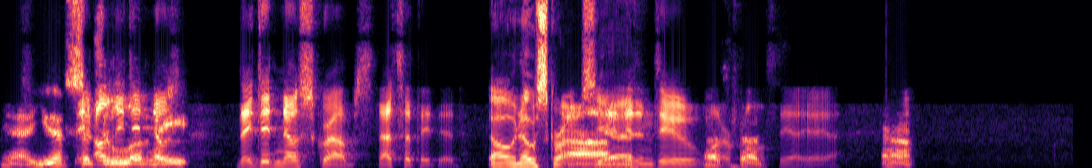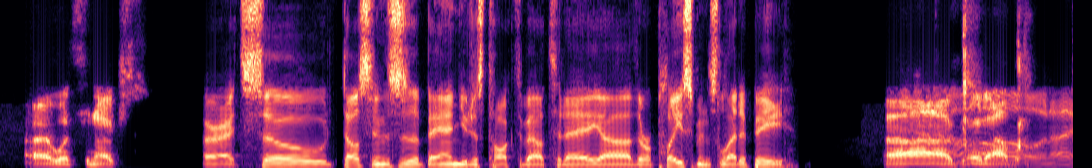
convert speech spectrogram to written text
Yeah, you have such oh, a they did love no- hate. They did no scrubs. That's what they did. Oh, no scrubs. They yeah. didn't do No waterfalls. Scrubs. Yeah, yeah, yeah. All right, what's the next? All right. So Dustin, this is a band you just talked about today. Uh, the Replacements. Let it be. Ah, great oh, album. Oh, nice.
